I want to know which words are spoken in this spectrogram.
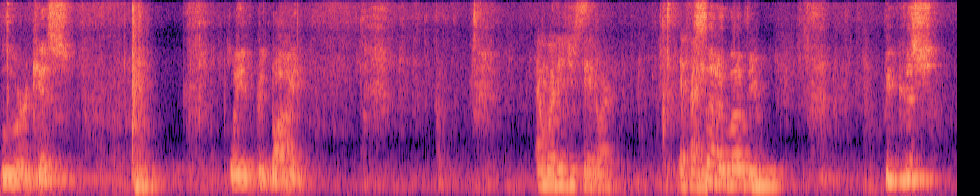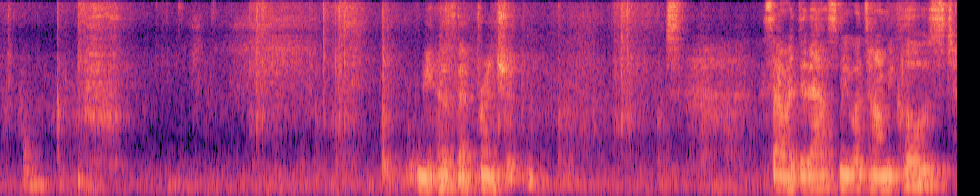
blew her a kiss wave goodbye. And what did you say to her? If I said I love you because we had that friendship. Sarah did ask me what time we closed,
